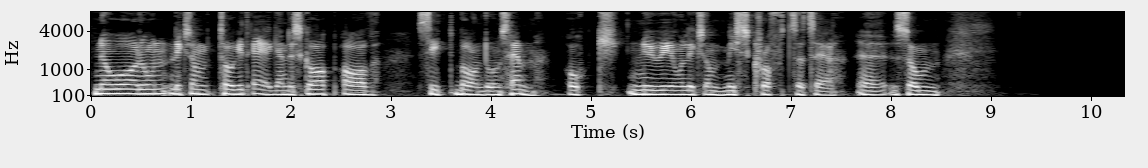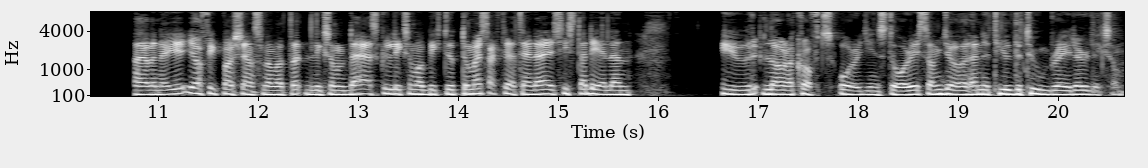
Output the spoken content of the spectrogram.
nu har hon liksom tagit ägandeskap av sitt barndomshem. Och nu är hon liksom Miss Croft så att säga. Eh, som... Jag, vet inte, jag fick bara känslan av att liksom, det här skulle liksom ha byggt upp, de har sagt hela tiden, det här är sista delen ur Lara Crofts origin story som gör henne till The Tomb Raider liksom.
